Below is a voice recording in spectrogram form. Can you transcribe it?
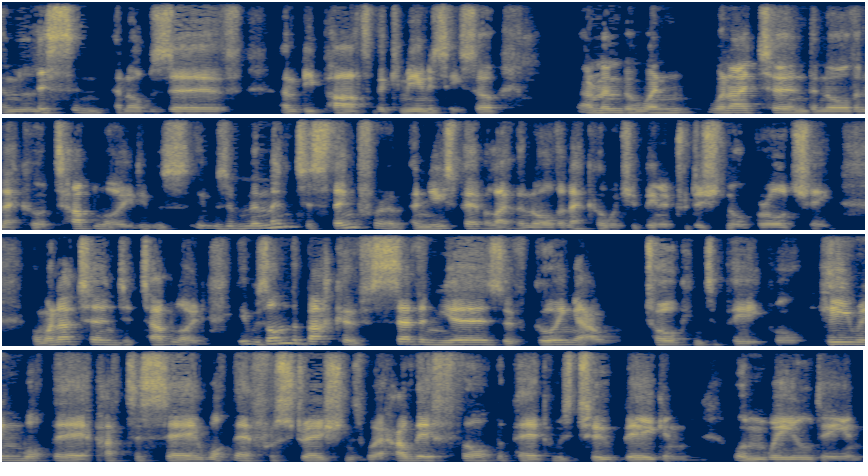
and listen and observe and be part of the community. So I remember when when I turned the Northern Echo tabloid, it was it was a momentous thing for a, a, newspaper like the Northern Echo, which had been a traditional broadsheet. And when I turned it tabloid, it was on the back of seven years of going out, talking to people, hearing what they had to say, what their frustrations were, how they thought the paper was too big and unwieldy. And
